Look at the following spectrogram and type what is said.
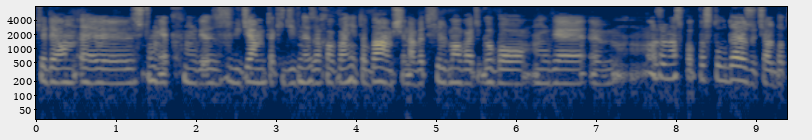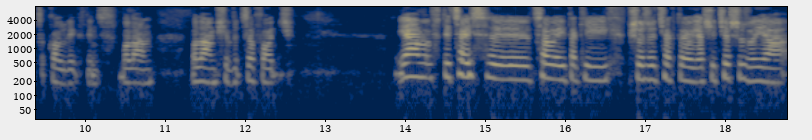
kiedy on, e, zresztą jak mówię, widziałam takie dziwne zachowanie, to bałam się nawet filmować go, bo mówię, em, może nas po prostu uderzyć albo cokolwiek, więc wolałam, wolałam się wycofać. Ja w tej całej, całej takich przeżyciach to ja się cieszę, że ja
